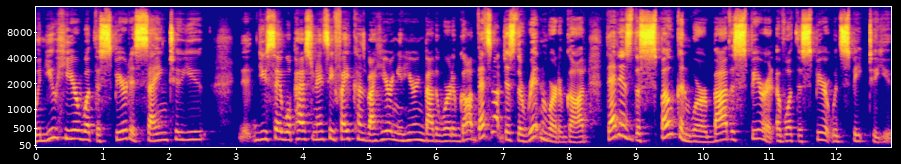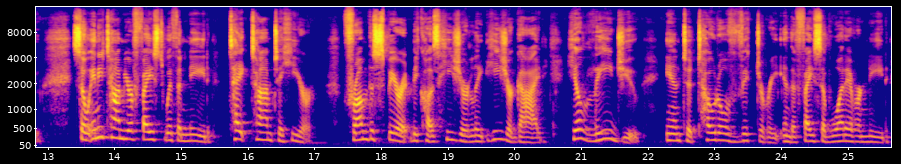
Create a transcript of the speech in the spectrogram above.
When you hear what the Spirit is saying to you, you say, well, Pastor Nancy, faith comes by hearing and hearing by the word of God. That's not just the written word of God. That is the spoken word by the Spirit of what the Spirit would speak to you. So anytime you're faced with a need, take time to hear from the Spirit because He's your lead, He's your guide. He'll lead you into total victory in the face of whatever need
